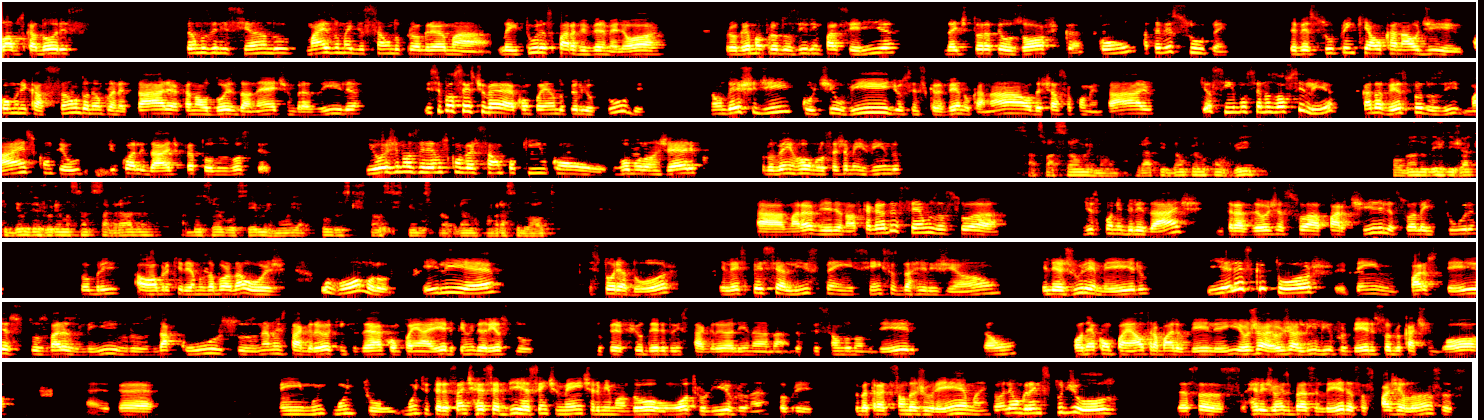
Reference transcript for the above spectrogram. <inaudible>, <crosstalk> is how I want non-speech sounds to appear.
Olá, buscadores. Estamos iniciando mais uma edição do programa Leituras para Viver Melhor, programa produzido em parceria da editora Teosófica com a TV Suprem. TV Suprem, que é o canal de comunicação da União Planetária, canal 2 da NET em Brasília. E se você estiver acompanhando pelo YouTube, não deixe de curtir o vídeo, se inscrever no canal, deixar seu comentário, que assim você nos auxilia cada vez produzir mais conteúdo de qualidade para todos vocês. E hoje nós iremos conversar um pouquinho com o Rômulo Angélico. Tudo bem, Rômulo? Seja bem-vindo. Satisfação, meu irmão. Gratidão pelo convite. Rogando desde já que Deus e a Jurema Santa Sagrada abençoe você, meu irmão, e a todos os que estão assistindo esse programa, com graça do alto. Ah, maravilha. Nós que agradecemos a sua disponibilidade em trazer hoje a sua partilha, a sua leitura sobre a obra que iremos abordar hoje. O Rômulo, ele é historiador, ele é especialista em ciências da religião, ele é juremeiro e ele é escritor, ele tem vários textos, vários livros, dá cursos né, no Instagram, quem quiser acompanhar ele, tem o endereço do, do perfil dele do Instagram ali na, na descrição do nome dele. Então, podem acompanhar o trabalho dele aí. Eu já, eu já li livro dele sobre o catimbó. É, é bem, muito, muito, muito interessante. Recebi recentemente, ele me mandou um outro livro né, sobre, sobre a tradição da Jurema. Então, ele é um grande estudioso dessas religiões brasileiras, essas pagelanças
